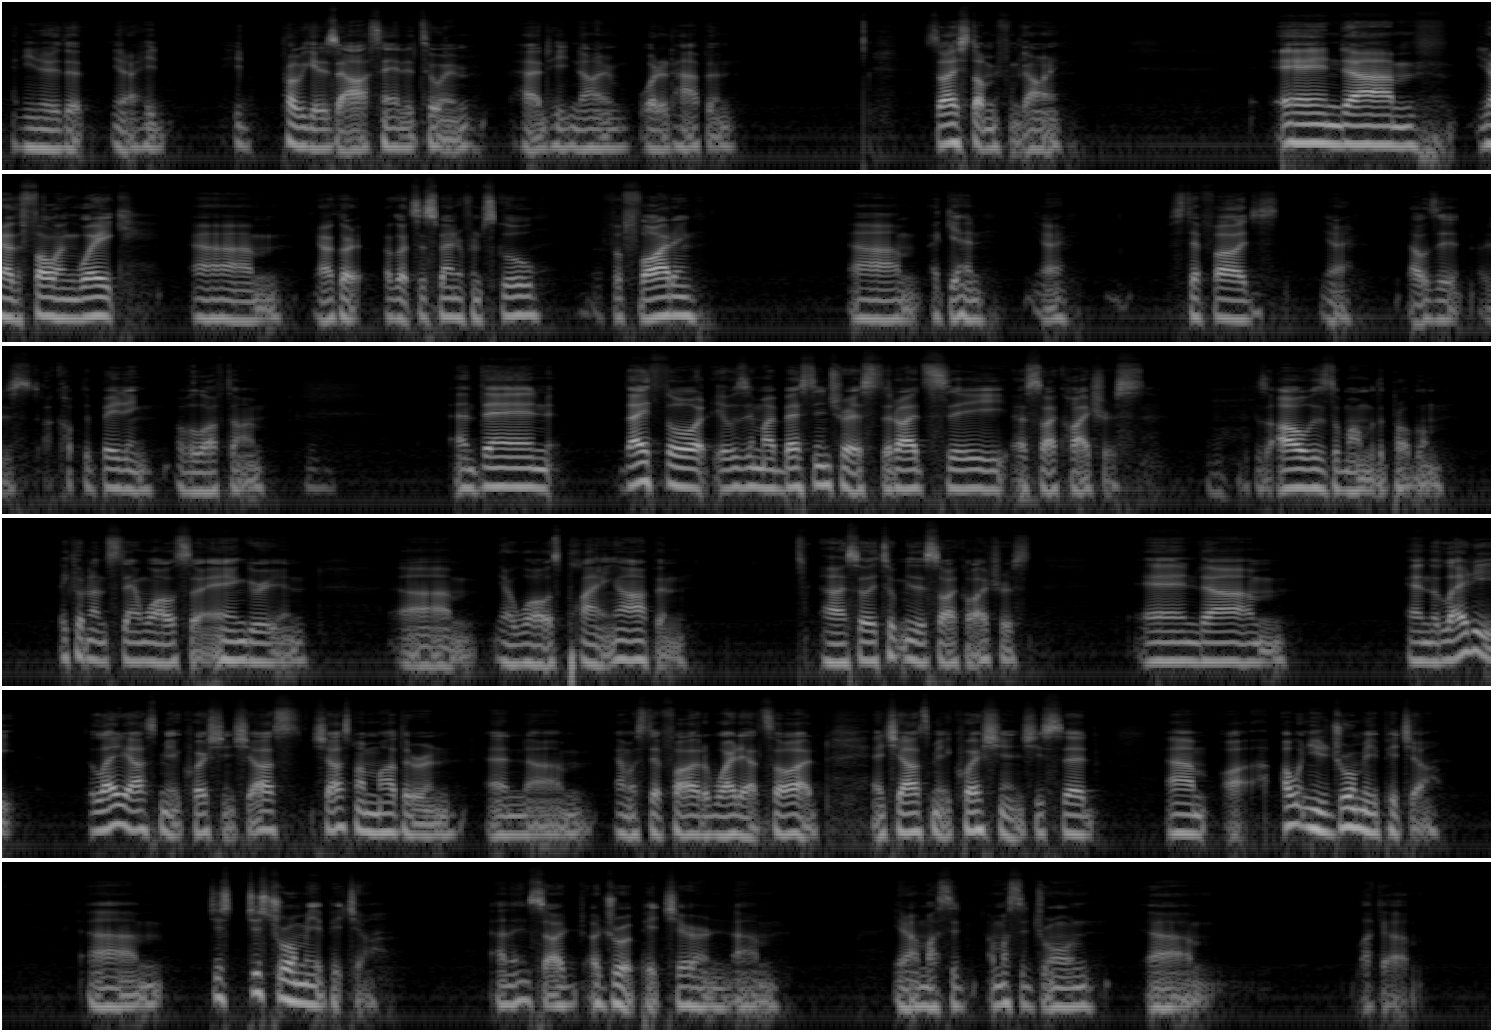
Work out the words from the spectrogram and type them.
and he knew that you know he'd he'd probably get his ass handed to him had he known what had happened. So they stopped me from going. And um, you know, the following week, um, you know, I got I got suspended from school for fighting. Um, again, you know, stepfather just you know that was it. I just I copped the beating of a lifetime. Mm-hmm. And then they thought it was in my best interest that I'd see a psychiatrist mm-hmm. because I was the one with the problem. They couldn't understand why I was so angry and um, you know why I was playing up, and uh, so they took me to the psychiatrist, and um, and the lady, the lady asked me a question. She asked she asked my mother and and um, and my stepfather to wait outside, and she asked me a question. She said, um, I, "I want you to draw me a picture." Um, just just draw me a picture. And then so I, I drew a picture, and um, you know I must have I must have drawn um, like a,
